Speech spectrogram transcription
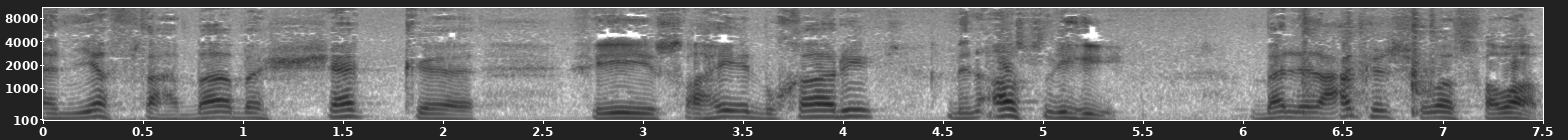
أن يفتح باب الشك في صحيح البخاري من أصله بل العكس هو الصواب.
